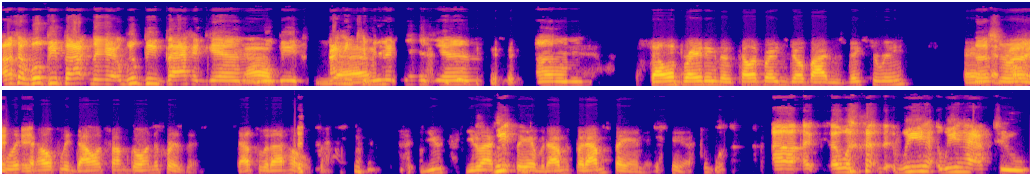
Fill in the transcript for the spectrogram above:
I, said, we'll be back there. We'll be back again. Yes, we'll be back yes. in community again. um, celebrating the celebrating Joe Biden's victory. And, that's and right. Hopefully, and hopefully Donald Trump going to prison. That's what I hope. you you don't have we, to say it, but I'm but I'm saying it. Yeah. Uh, we we have to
